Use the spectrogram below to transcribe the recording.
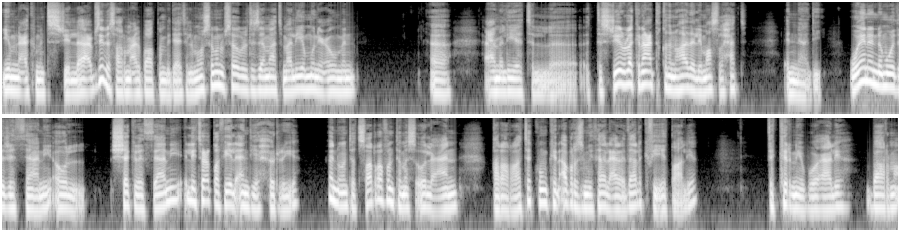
يمنعك من تسجيل لاعب زي اللي صار مع الباطن بداية الموسم بسبب التزامات مالية منعوا من آه عملية التسجيل ولكن أعتقد إنه هذا لمصلحه النادي. وين النموذج الثاني أو الشكل الثاني اللي تعطى فيه الأندية حرية إنه أنت تتصرف وأنت مسؤول عن قراراتك. ممكن أبرز مثال على ذلك في إيطاليا. ذكرني أبو علي بارما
